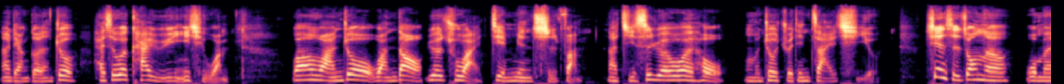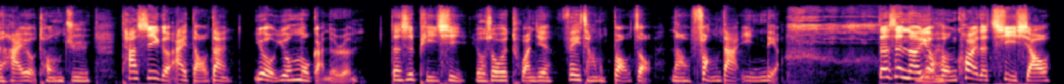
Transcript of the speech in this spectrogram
那两个人就还是会开语音一起玩，玩完玩就玩到约出来见面吃饭。那几次约会后，我们就决定在一起了。现实中呢，我们还有同居。他是一个爱捣蛋又有幽默感的人，但是脾气有时候会突然间非常的暴躁，然后放大音量。但是呢，又很快的气消，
